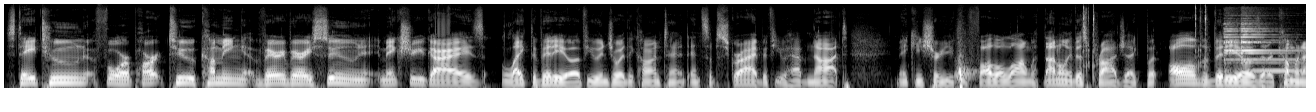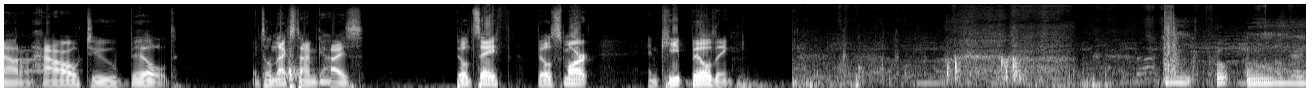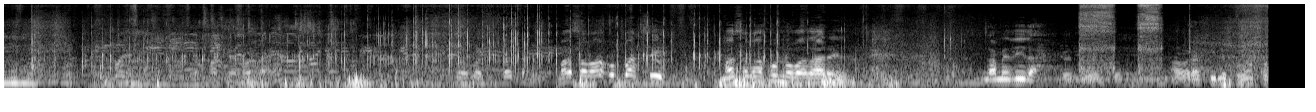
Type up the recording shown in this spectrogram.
Stay tuned for part two coming very, very soon. Make sure you guys like the video if you enjoyed the content and subscribe if you have not, making sure you can follow along with not only this project, but all of the videos that are coming out on how to build. Until next time, guys, build safe, build smart, and keep building. Más abajo, pa, sí. Más abajo no va a dar el, la medida. Perfecto. Ahora sí le podemos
